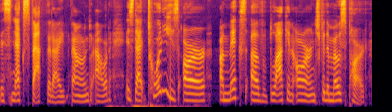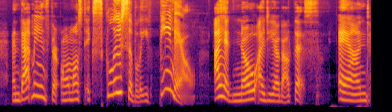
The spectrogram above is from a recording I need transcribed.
this next fact that i found out is that torties are a mix of black and orange for the most part and that means they're almost exclusively female i had no idea about this and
